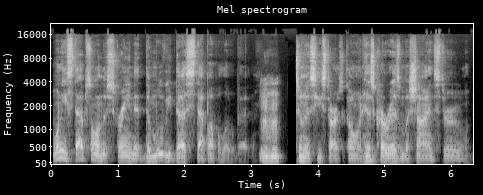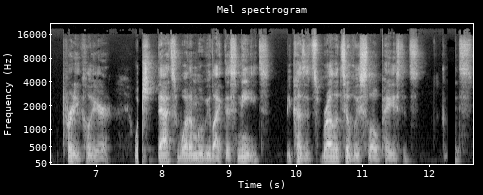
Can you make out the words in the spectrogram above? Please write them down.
when he steps on the screen, it, the movie does step up a little bit. mm-hmm. As soon as he starts going, his charisma shines through pretty clear. Which that's what a movie like this needs because it's relatively slow paced. It's it's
